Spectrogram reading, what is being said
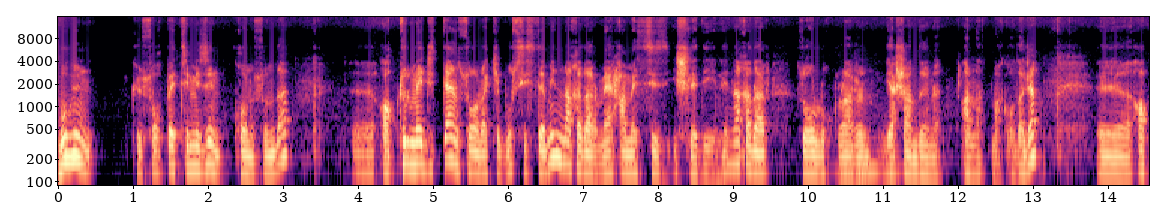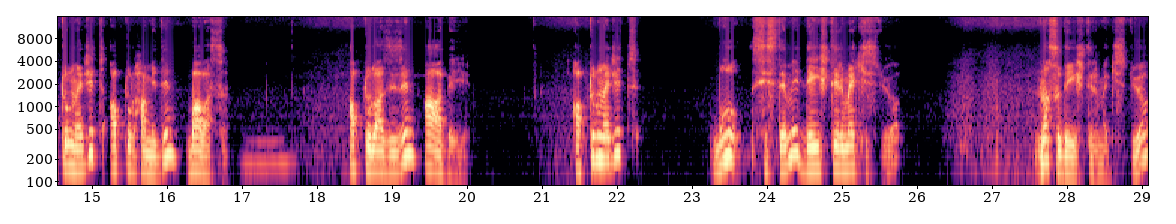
Bugünkü sohbetimizin konusunda e, Abdülmecit'ten sonraki bu sistemin ne kadar merhametsiz işlediğini, ne kadar zorlukların yaşandığını anlatmak olacak. E, Abdülmecit, Abdülhamid'in babası. Abdülaziz'in ağabeyi. Abdülmecit bu sistemi değiştirmek istiyor. Nasıl değiştirmek istiyor?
